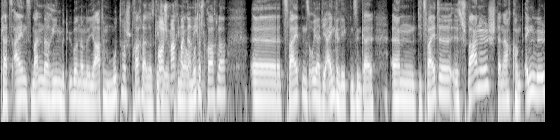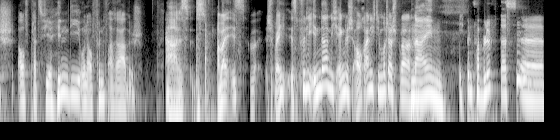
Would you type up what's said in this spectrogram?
Platz 1 Mandarin mit über einer Milliarde Muttersprachler, also es geht Oh, hier primär um. Muttersprachler. Äh, zweitens, oh ja, die Eingelegten sind geil. Ähm, die zweite ist Spanisch, danach kommt Englisch, auf Platz 4 Hindi und auf 5 Arabisch. Ah, das, das, aber ist, sprech, ist für die Inder nicht Englisch auch eigentlich die Muttersprache? Nein. Ich bin verblüfft, dass, äh,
